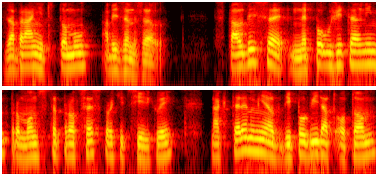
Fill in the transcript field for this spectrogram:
zabránit tomu, aby zemřel. Stal by se nepoužitelným pro monster proces proti církvi, na kterém měl vypovídat o tom,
